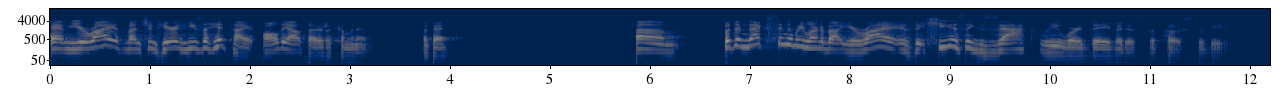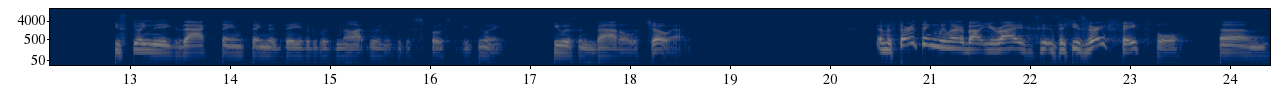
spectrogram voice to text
and Uriah is mentioned here, and he's a Hittite. All the outsiders are coming in. Okay. Um, but the next thing that we learn about Uriah is that he is exactly where David is supposed to be. He's doing the exact same thing that David was not doing that he was supposed to be doing. He was in battle with Joab. And the third thing we learn about Uriah is that he's very faithful. Um,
